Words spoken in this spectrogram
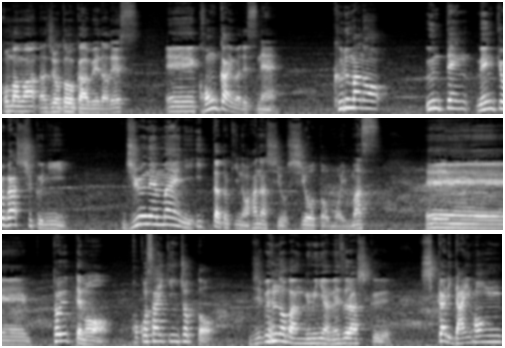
こんばんは、ラジオトーカー上田です。えー、今回はですね、車の運転免許合宿に10年前に行った時の話をしようと思います。えー、と言っても、ここ最近ちょっと自分の番組には珍しく、しっかり台本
